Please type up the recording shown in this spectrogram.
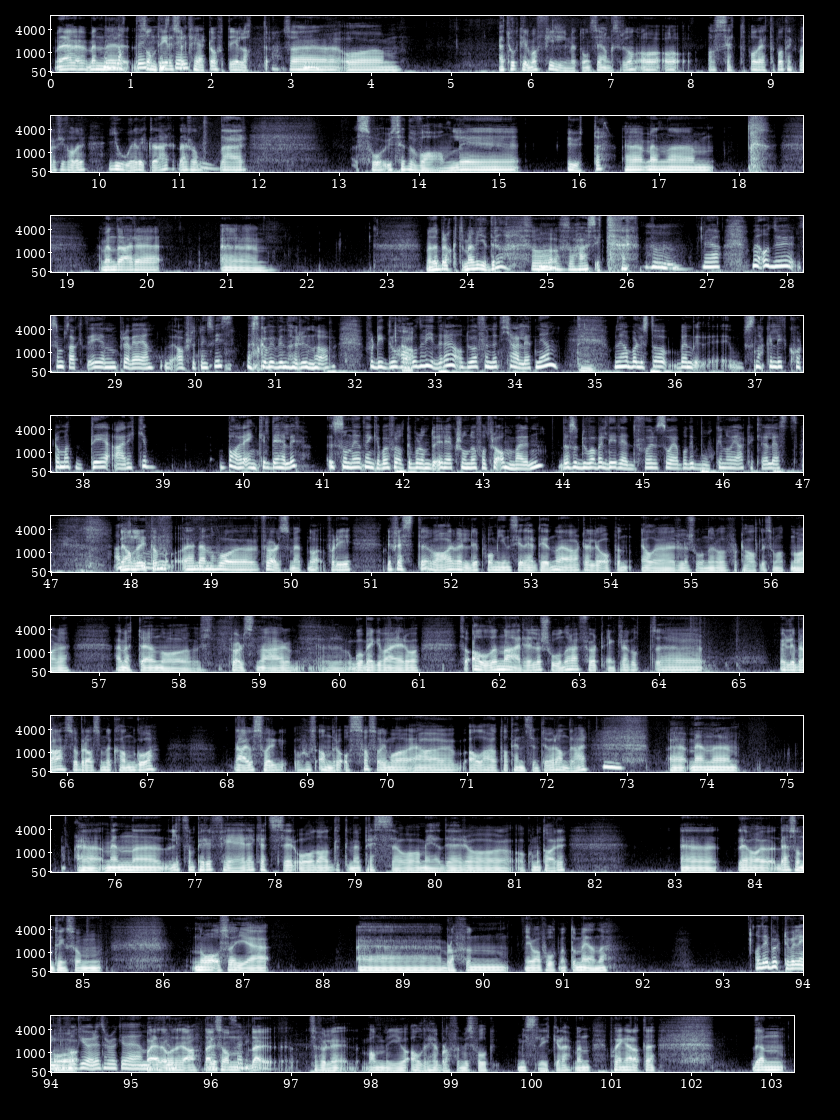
men, jeg, men det, Latter, sånne ting hysterisk. resulterte ofte i latter. Så, mm. Og jeg tok til og med og filmet noen seanser og sånn, og, og, og sett på det etterpå og tenkte bare fy fader, gjorde jeg virkelig det her? Det er sånn, det er så usedvanlig ute, eh, men eh, Men det er eh, eh, Men det brakte meg videre, da. Så, så her sitter jeg. Ja, men, og du, som sagt, igjen prøver jeg igjen, avslutningsvis, skal vi begynne å runde av. Fordi du har Ja. gått videre, og du har funnet kjærligheten igjen. Men jeg har bare lyst til å snakke litt kort om at det er ikke bare enkelt, det heller. Sånn jeg tenker på i forhold til hvordan du, reaksjonen du har fått fra omverdenen. Altså, du var veldig redd for, så jeg både i boken og i artikler jeg har lest. Det handler litt om eh, den følsomheten, fordi de fleste var veldig på min side hele tiden, og jeg har vært veldig åpen i alle relasjoner og fortalt liksom at nå er det jeg møtte en, og følelsene er øh, går begge veier, og Så alle nære relasjoner har følt egentlig har gått øh, veldig bra, så bra som det kan gå. det er jo sorg hos andre også, så vi må ja, Alle har jo tatt hensyn til hverandre her. Eh, men eh, eh, men eh, litt sånn perifere kretser, og da dette med presse og medier og, og kommentarer eh, det, var, det er sånne ting som Nå også gir jeg eh, blaffen i hva folk måtte mene. Og det burde vel egentlig Og- folk gjøre, tror du ikke det? Jeg, det, ja, det er litt sånn det er, Selvfølgelig, man gir jo aldri helt blaffen hvis folk misliker det, men poenget er at den eh,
